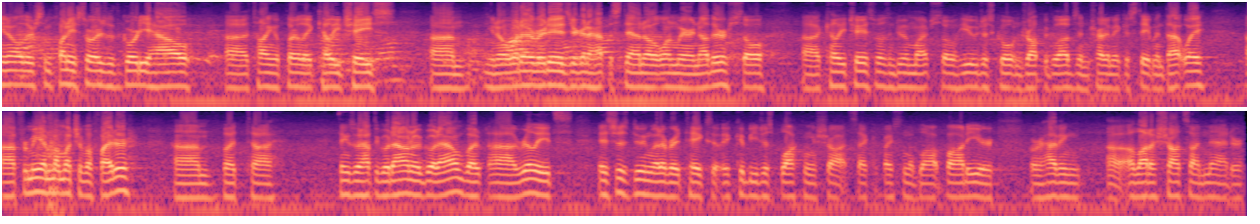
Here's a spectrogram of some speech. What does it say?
you know, there's some funny stories with Gordie Howe uh, telling a player like Kelly Chase, um, you know, whatever it is, you're going to have to stand out one way or another. So uh, Kelly Chase wasn't doing much, so he would just go out and drop the gloves and try to make a statement that way. Uh, for me, I'm not much of a fighter, um, but uh, things would have to go down, it would go down. But uh, really, it's it's just doing whatever it takes. It, it could be just blocking a shot, sacrificing the blo- body, or or having uh, a lot of shots on net, or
